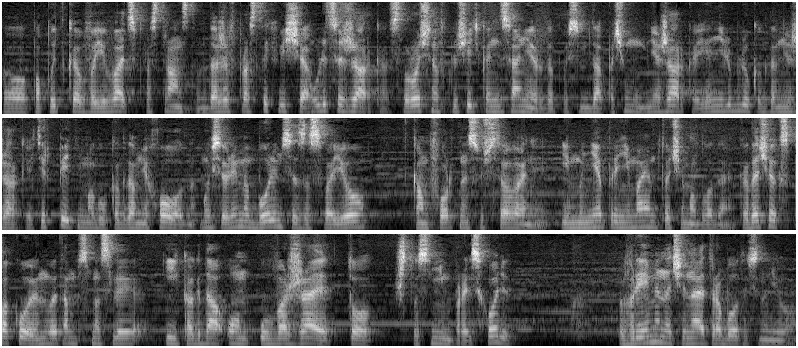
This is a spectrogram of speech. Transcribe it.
э, попытка воевать с пространством, даже в простых вещах. На улице жарко, срочно включить кондиционер, допустим. Да, почему? Мне жарко, я не люблю, когда мне жарко, я терпеть не могу, когда мне холодно. Мы все время боремся за свое комфортное существование, и мы не принимаем то, чем обладаем. Когда человек спокоен в этом смысле, и когда он уважает то, что с ним происходит, время начинает работать на него.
